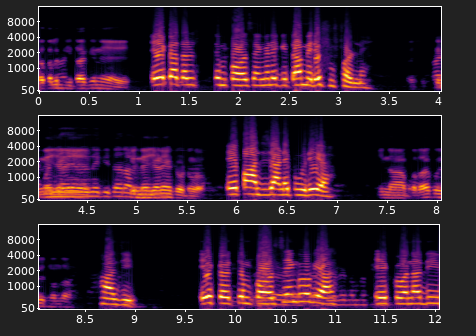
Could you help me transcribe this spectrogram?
ਕਤਲ ਕੀਤਾ ਕਿਨੇ ਆਏ ਇਹ? ਕਤਲ ਚਮਕੌਰ ਸਿੰਘ ਨੇ ਕੀਤਾ ਮੇਰੇ ਫੁੱਫੜ ਨੇ। ਕਿੰਨੇ ਜਣੇ ਕਿੰਨੇ ਜਣੇ ਟੋਟਲ ਇਹ ਪੰਜ ਜਾਣੇ ਪੂਰੇ ਆ। ਕੀ ਨਾਂ ਪਤਾ ਕੋਈ ਉਹਨਾਂ ਦਾ? ਹਾਂਜੀ। ਇੱਕ ਚਮਕੌਰ ਸਿੰਘ ਹੋ ਗਿਆ ਇੱਕ ਉਹਨਾਂ ਦੀ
